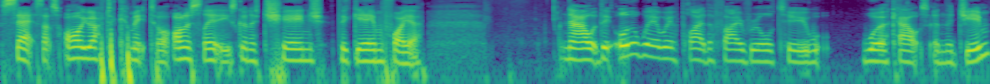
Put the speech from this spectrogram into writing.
sets, that's all you have to commit to. Honestly, it's going to change the game for you. Now, the other way we apply the five rule to workouts and the gym,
